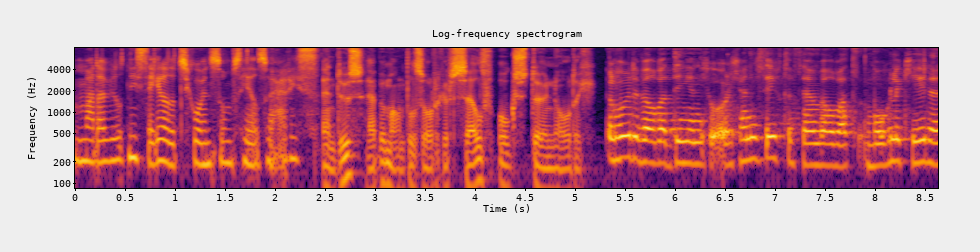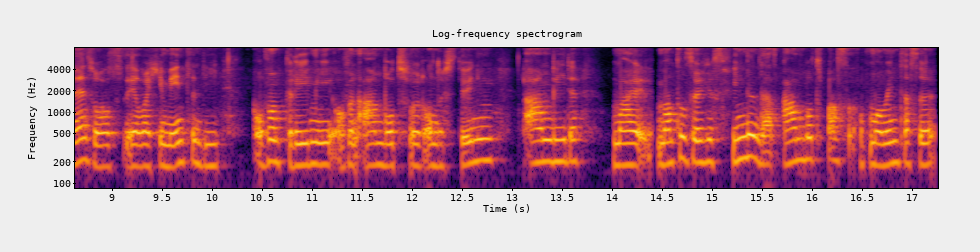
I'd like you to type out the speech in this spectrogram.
maar dat wil niet zeggen dat het gewoon soms heel zwaar is. En dus hebben mantelzorgers zelf ook steun nodig. Er worden wel wat dingen georganiseerd. Er zijn wel wat mogelijkheden, hè, zoals heel wat gemeenten die of een premie of een aanbod voor ondersteuning aanbieden. Maar mantelzorgers vinden dat aanbod pas op het moment dat ze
